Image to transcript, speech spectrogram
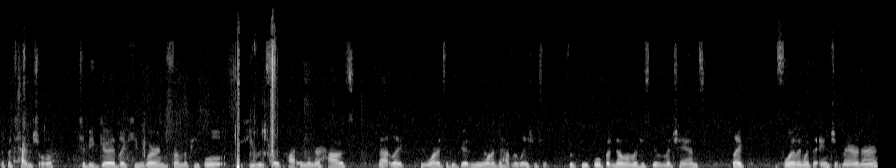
the potential to be good. Like he learned from the people he was like hiding in their house that like he wanted to be good and he wanted to have relationships with people, but no one would just give him a chance. Like foiling with the ancient mariner,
